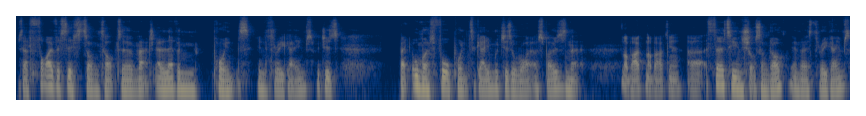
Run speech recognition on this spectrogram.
He's had five assists on top to match 11 points in three games, which is almost four points a game, which is all right, I suppose, isn't it? Not bad. Not bad. Yeah. Uh, 13 shots on goal in those three games.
